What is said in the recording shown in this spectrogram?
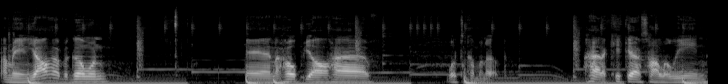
I mean, y'all have a good one. And I hope y'all have what's coming up. I had a kick ass Halloween.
